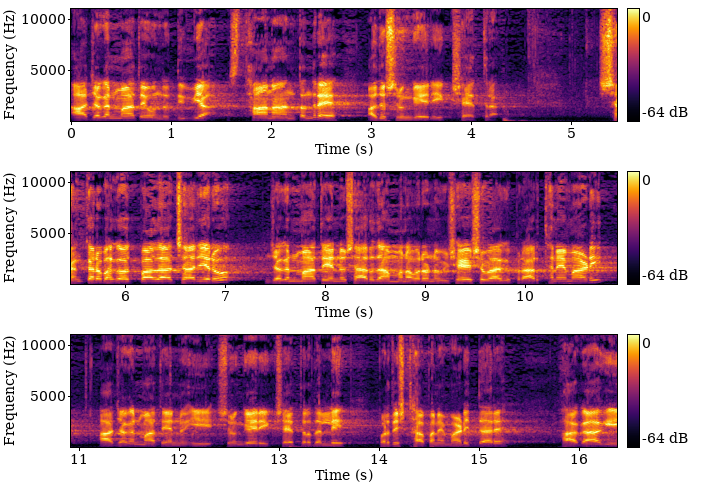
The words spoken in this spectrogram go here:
ಆ ಜಗನ್ಮಾತೆಯ ಒಂದು ದಿವ್ಯ ಸ್ಥಾನ ಅಂತಂದರೆ ಅದು ಶೃಂಗೇರಿ ಕ್ಷೇತ್ರ. ಶಂಕರ ಭಗವತ್ಪಾದಾಚಾರ್ಯರು ಜಗನ್ಮಾತೆಯನ್ನು ಶಾರದಾಮ್ಮನವರನ್ನು ವಿಶೇಷವಾಗಿ ಪ್ರಾರ್ಥನೆ ಮಾಡಿ ಆ ಜಗನ್ಮಾತೆಯನ್ನು ಈ ಶೃಂಗೇರಿ ಕ್ಷೇತ್ರದಲ್ಲಿ ಪ್ರತಿಷ್ಠಾಪನೆ ಮಾಡಿದ್ದಾರೆ. ಹಾಗಾಗಿ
